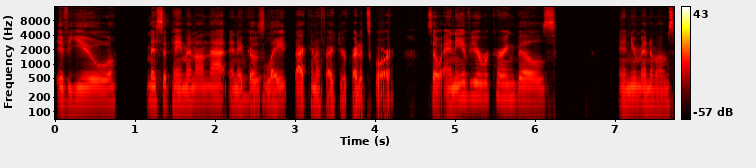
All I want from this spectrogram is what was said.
if you miss a payment on that and it goes Mhm. late, that can affect your credit score. So any of your recurring bills and your minimums,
